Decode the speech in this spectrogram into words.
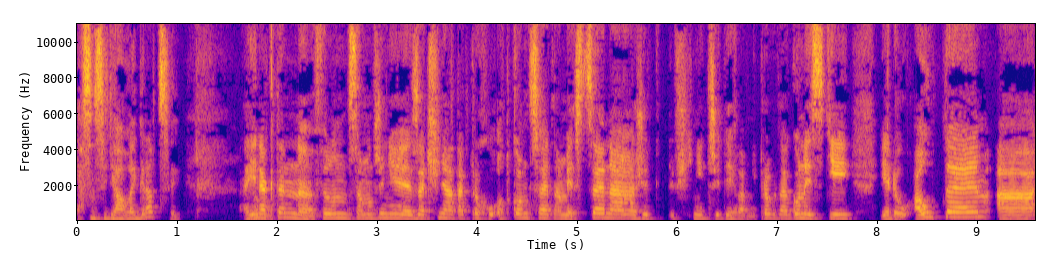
Já jsem si dělal legraci. A jinak no. ten film samozřejmě začíná tak trochu od konce, tam je scéna, že všichni tři ty hlavní protagonisti jedou autem a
